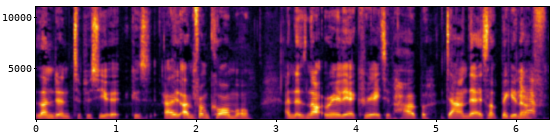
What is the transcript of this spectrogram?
London to pursue it because I'm from Cornwall, and there's not really a creative hub down there. It's not big enough.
